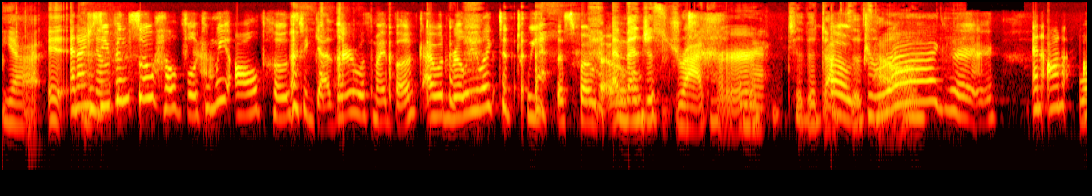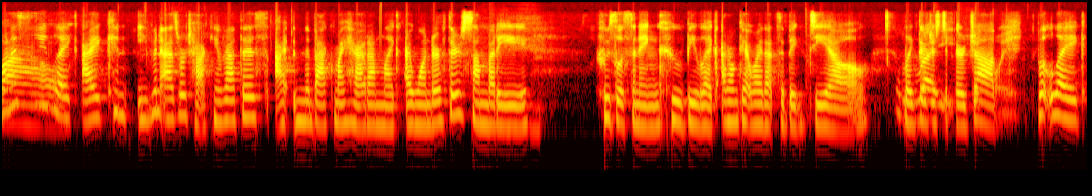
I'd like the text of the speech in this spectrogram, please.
Yeah, it, And I Because know you've been so helpful. Can we all pose together with my book? I would really like to tweet this photo. and then just drag her to the oh, depths oh, of hell. drag her. And on, honestly, like I can even as we're talking about this, I, in the back of my head, I'm like, I wonder if there's somebody who's listening who'd be like, I don't get why that's a big deal. Like they're just Right, doing their job. point. But like,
